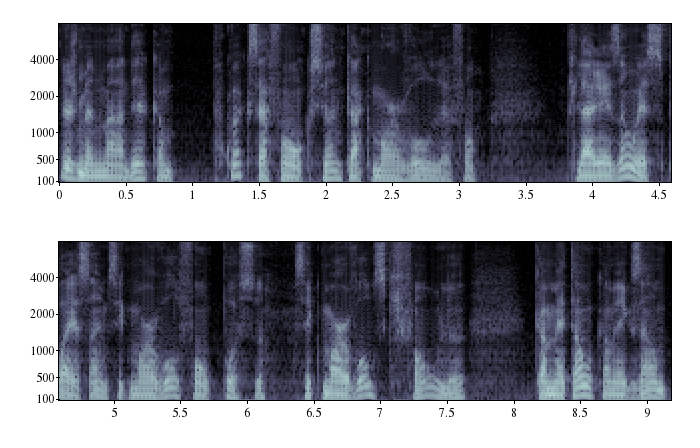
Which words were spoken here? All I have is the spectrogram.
là, je me demandais comme pourquoi que ça fonctionne quand Marvel le font? Puis la raison est super simple, c'est que Marvel font pas ça. C'est que Marvel, ce qu'ils font, là, comme mettons comme exemple,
